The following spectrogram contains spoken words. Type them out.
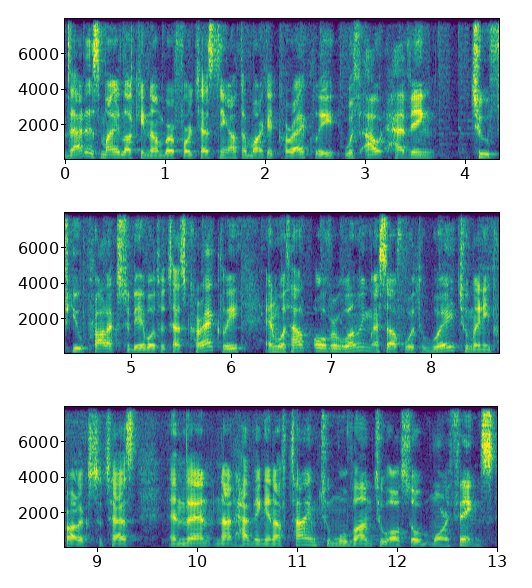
That is my lucky number for testing out the market correctly without having too few products to be able to test correctly and without overwhelming myself with way too many products to test and then not having enough time to move on to also more things.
